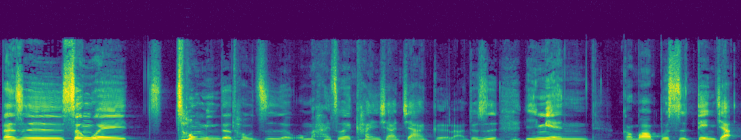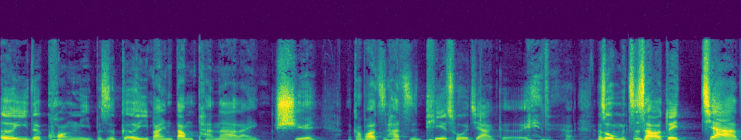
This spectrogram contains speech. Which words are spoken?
但是身为聪明的投资人，我们还是会看一下价格啦，就是以免搞不好不是店家恶意的诓你，不是恶意把你当盘那来削，搞不好只他只是贴错价格而已。但是我们至少要对价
